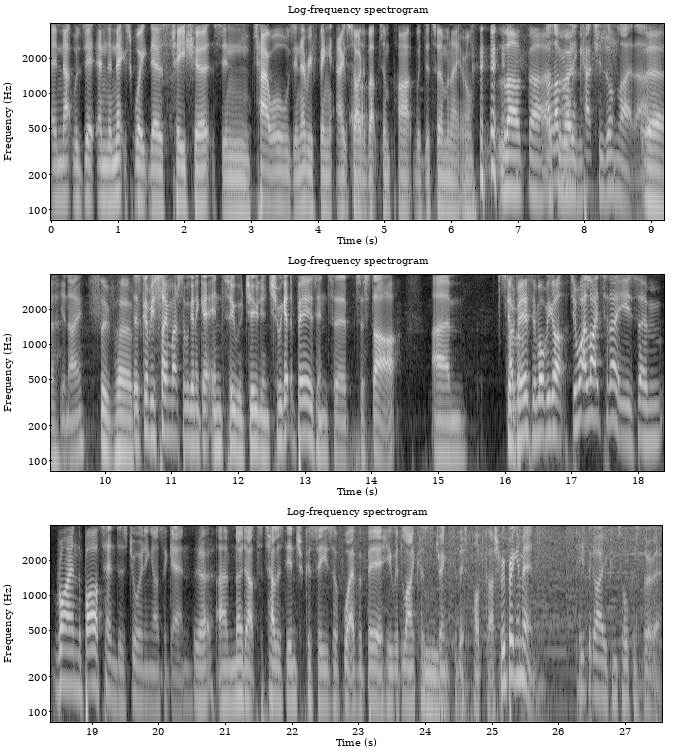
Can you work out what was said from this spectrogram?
and that was it. And the next week, there's t-shirts and towels and everything outside of Upton Park with the Terminator on. love that. I That's love it when amazing. it catches on like that. Yeah. You know, Superb. there's going to be so much that we're going to get into with Julian. Should we get the beers in to, to start? Um, Let's get the beers in. What we got? Do you know what I like today is um, Ryan, the bartender's joining us again. Yeah. Um, no doubt to tell us the intricacies of whatever beer he would like us to drink for this podcast. Should we bring him in? He's the guy who can talk us through it.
